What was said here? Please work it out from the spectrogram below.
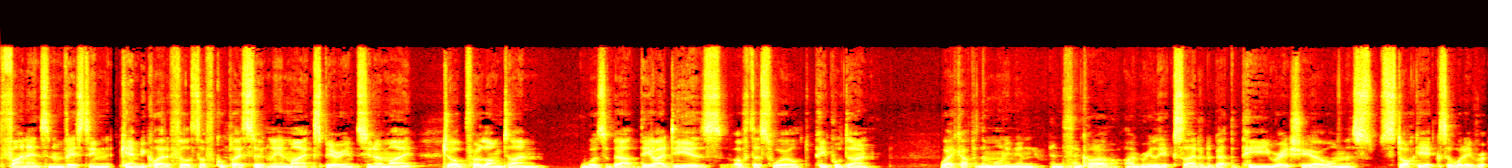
finance and investing can be quite a philosophical place. Certainly, in my experience, you know, my job for a long time was about the ideas of this world. People don't wake up in the morning and, and think, oh, I'm really excited about the PE ratio on this stock X or whatever.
